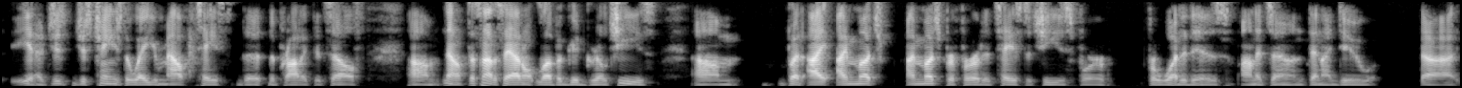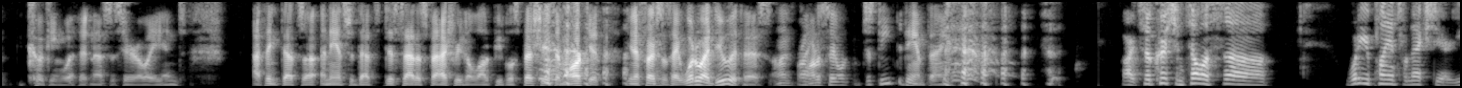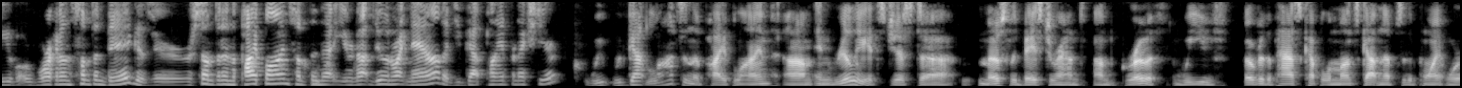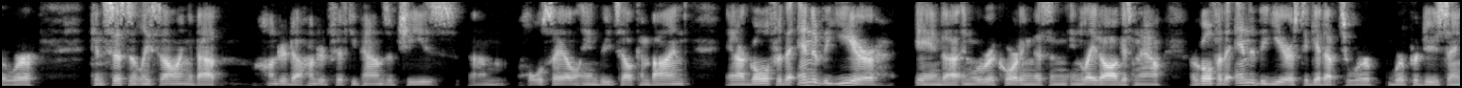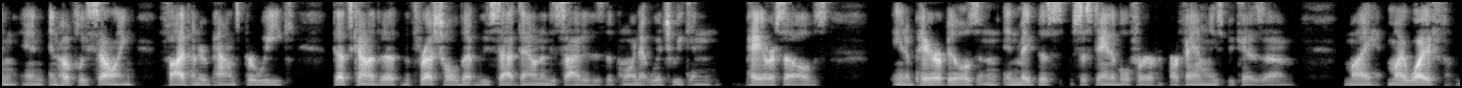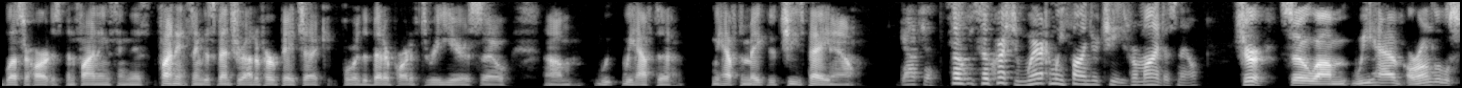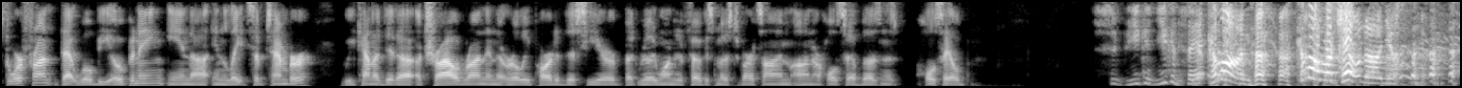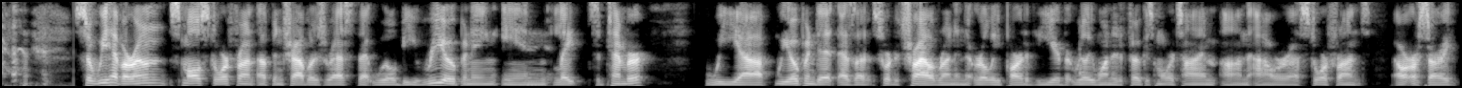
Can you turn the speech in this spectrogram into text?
you know, just just change the way your mouth tastes the the product itself. Um, now, that's not to say I don't love a good grilled cheese, um, but I I much I much prefer to taste a cheese for for what it is on its own than I do uh, cooking with it necessarily. And I think that's a, an answer that's dissatisfactory to a lot of people, especially at the market. you know, folks will say, "What do I do with this?" I, right. want to say, "Well, just eat the damn thing." All right, so Christian, tell us uh, what are your plans for next year? You working on something big? Is there something in the pipeline? Something that you're not doing right now that you've got planned for next year? we, have got lots in the pipeline, um, and really, it's just uh, mostly based around um, growth. We've over the past couple of months gotten up to the point where we're consistently selling about 100 to 150 pounds of cheese, um, wholesale and retail combined. And our goal for the end of the year, and uh, and we're recording this in, in late August now. Our goal for the end of the year is to get up to where we're producing and, and hopefully selling 500 pounds per week that's kind of the, the threshold that we've sat down and decided is the point at which we can pay ourselves, you know, pay our bills and, and make this sustainable for our families because, um, my my wife, bless her heart, has been financing this financing this venture out of her paycheck for the better part of three years. So um, we, we have to we have to make the cheese pay now. Gotcha. So so Christian, where can we find your cheese? Remind us now. Sure. So um, we have our own little storefront that will be opening in uh, in late September we kind of did a, a, trial run in the early part of this year, but really wanted to focus most of our time on our wholesale business. Wholesale. So you can you can say yeah. it. Come on, come on, we're counting on you. so we have our own small storefront up in Travelers Rest that will be reopening in late September. We uh, we opened it as a sort of trial run in the early part of the year, but really wanted to focus more time on our uh, storefront, or, or sorry,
